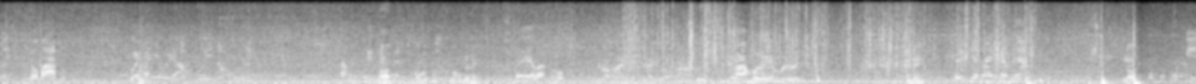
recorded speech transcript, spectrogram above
50 bạn. Quế bao nhiêu đây? 50, 50 Tăng thì à, cái này. Đây là bạn thuộc. 30 em ơi. Cái này. Lấy tiền 200 nhé. Lâu Có một kỳ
